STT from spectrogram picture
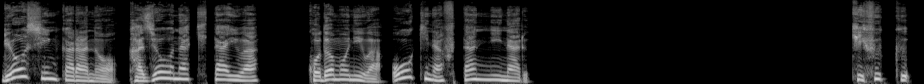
両親からの過剰な期待は子供には大きな負担になる。起伏。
